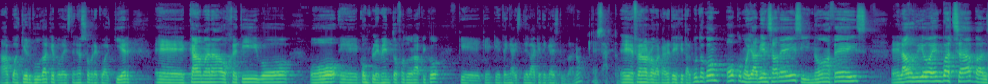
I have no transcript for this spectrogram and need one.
a cualquier duda que podáis tener sobre cualquier eh, cámara, objetivo o eh, complemento fotográfico que, que- que tengáis, de la que tengáis duda, ¿no? Exacto. eh, fran.carretedigital.com o como ya bien sabéis, si no hacéis el audio en WhatsApp al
